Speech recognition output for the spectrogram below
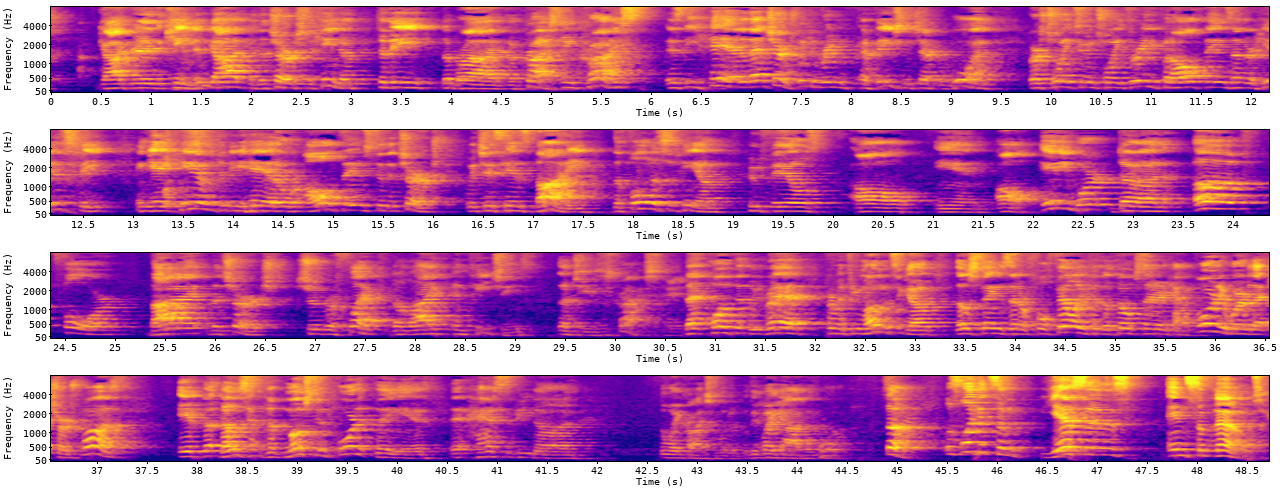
God created the kingdom, God, the church, the kingdom, to be the bride of Christ. And Christ is the head of that church. We can read Ephesians chapter 1, verse 22 and 23. He put all things under his feet and gave him to be head over all things to the church, which is his body, the fullness of him who fills all in all. Any work done of, for, by the church should reflect the life and teachings of Jesus Christ. That quote that we read from a few moments ago, those things that are fulfilling to the folks there in California where that church was, if the, those, the most important thing is it has to be done the way Christ would, have, the way God would want. So let's look at some yeses and some nos.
